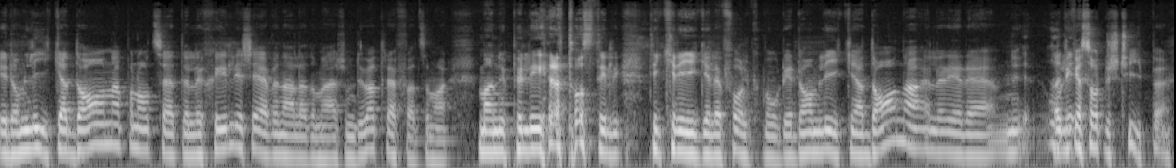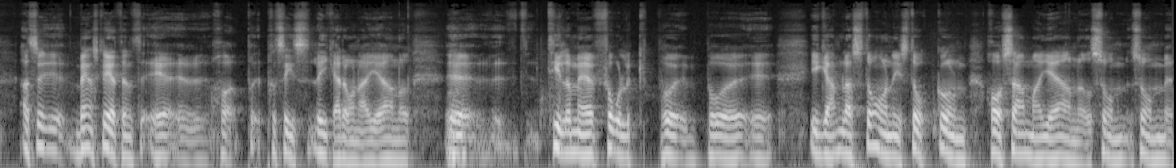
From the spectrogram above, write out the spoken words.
är de likadana på något sätt eller skiljer sig även alla de här som du har träffat som har manipulerat oss till, till krig eller folkmord? Är de likadana eller är det olika sorters typer? Alltså mänskligheten är, har precis likadana hjärnor. Mm. Eh, till och med folk på, på, eh, i Gamla stan i Stockholm har samma hjärnor som, som eh,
